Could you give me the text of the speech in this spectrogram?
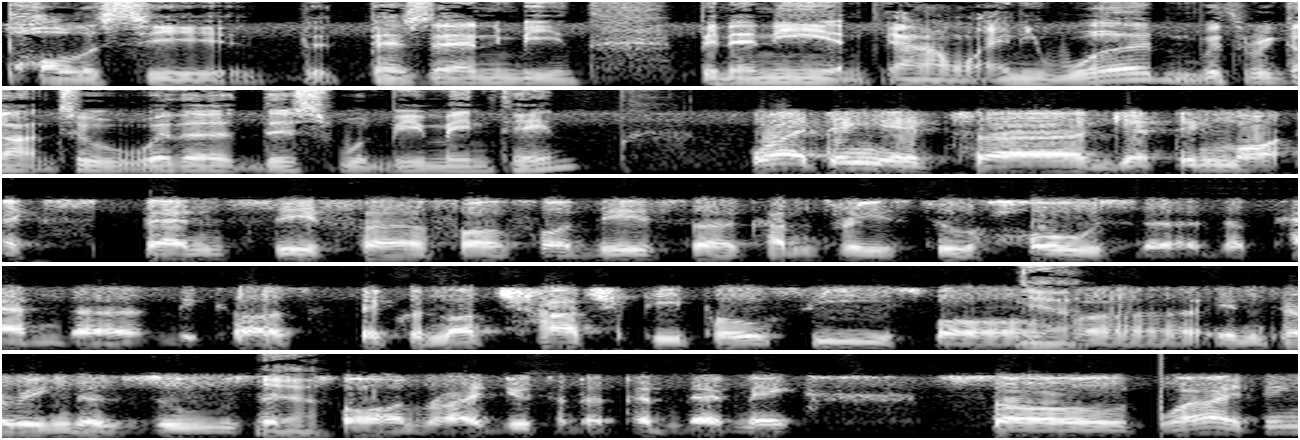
policy? Has there any been, been any, I don't know, any word with regard to whether this would be maintained? Well, I think it's uh, getting more expensive expensive uh, for for these uh, countries to host the, the pandas because they could not charge people fees for yeah. uh, entering the zoos and yeah. so on, right, due to the pandemic. So, well, I think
